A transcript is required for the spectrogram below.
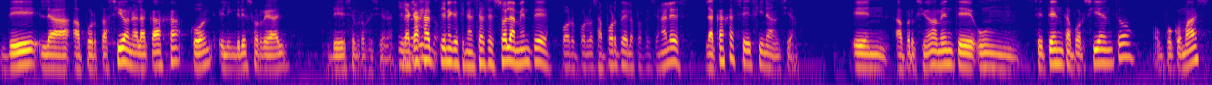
de la aportación a la caja con el ingreso real de ese profesional. ¿Y la caja tiene que financiarse solamente por, por los aportes de los profesionales? La caja se financia en aproximadamente un 70% o un poco más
